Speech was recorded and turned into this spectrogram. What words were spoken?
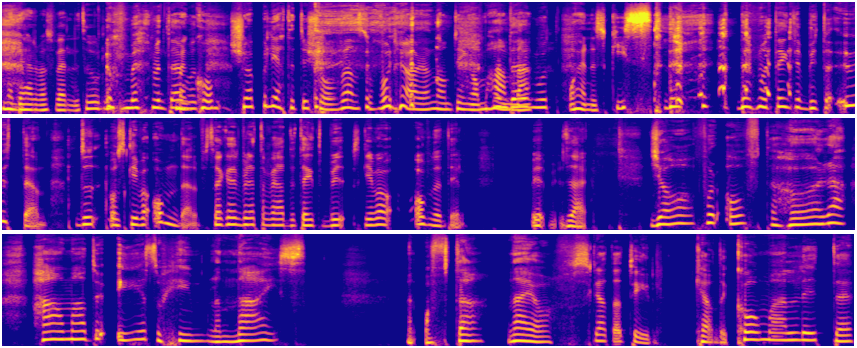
Men det hade varit väldigt roligt. Men, men, Men däremot, kom, köp biljetter till showen så får ni höra någonting om men Hanna däremot, och hennes kiss. däremot tänkte jag byta ut den och skriva om den. Så jag kan berätta vad jag hade tänkt skriva om den till. så här. Jag får ofta höra, Hanna du är så himla nice. Men ofta när jag skrattar till kan det komma lite,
